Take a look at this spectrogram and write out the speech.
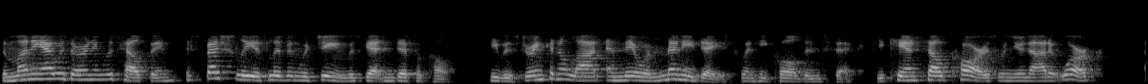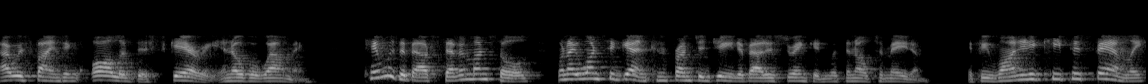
The money I was earning was helping, especially as living with Gene was getting difficult. He was drinking a lot, and there were many days when he called in sick. You can't sell cars when you're not at work. I was finding all of this scary and overwhelming. Kim was about seven months old when I once again confronted Gene about his drinking with an ultimatum. If he wanted to keep his family,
